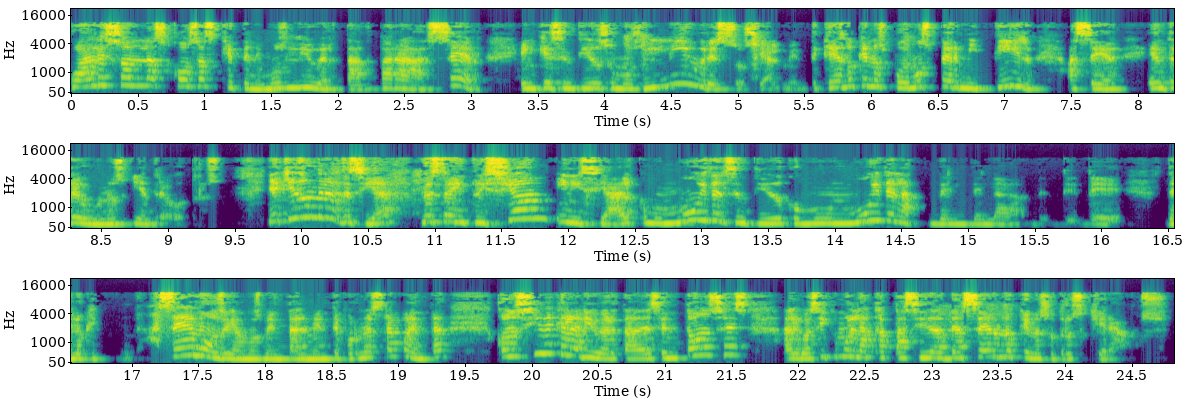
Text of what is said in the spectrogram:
cuáles son las cosas que tenemos libertad para hacer, en qué sentido somos libres socialmente, qué es lo que nos podemos permitir hacer entre unos y entre otros. Y aquí es donde les decía, nuestra intuición inicial, como muy del sentido común, muy de, lo que hacemos, digamos, mentalmente por nuestra cuenta, concibe que la libertad es entonces algo así como la capacidad de hacer lo que nosotros queramos,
